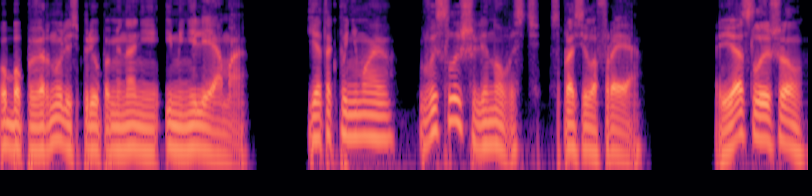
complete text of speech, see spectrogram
Оба повернулись при упоминании имени Лиама. «Я так понимаю, вы слышали новость?» — спросила Фрея. «Я слышал,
